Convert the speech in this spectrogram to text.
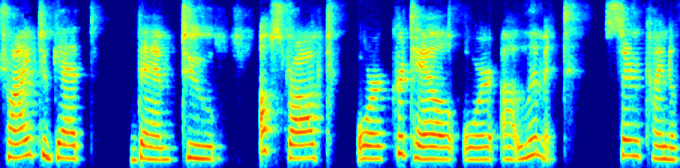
trying to get them to obstruct or curtail or uh, limit certain kind of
